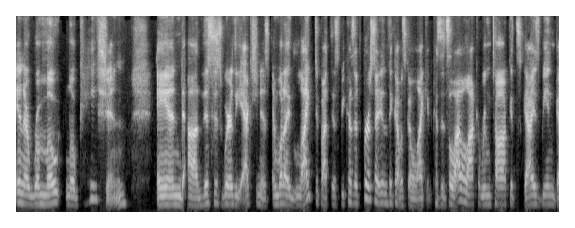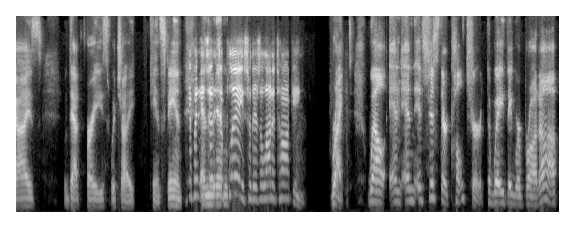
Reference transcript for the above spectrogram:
in a remote location. And uh, this is where the action is. And what I liked about this, because at first I didn't think I was going to like it, because it's a lot of locker room talk. It's guys being guys, that phrase, which I can't stand. Yeah, but it's, a, then, it's a play, so there's a lot of talking. Right. Well, and and it's just their culture, the way they were brought up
